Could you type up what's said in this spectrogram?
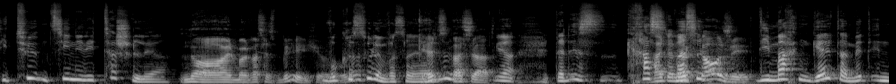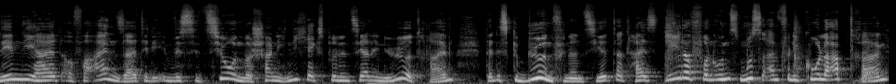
Die Typen ziehen in die Tasche leer. Nein, mein Wasser ist billig. Wo oder? kriegst du denn Wasser her? Gelsenwasser. Ja, das ist krass. Halt an der Stausee. die machen Geld damit, indem die halt auf der einen Seite die Investitionen wahrscheinlich nicht exponentiell in die Höhe treiben. Das ist gebührenfinanziert. Das heißt, jeder von uns muss einfach die Kohle abtragen.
